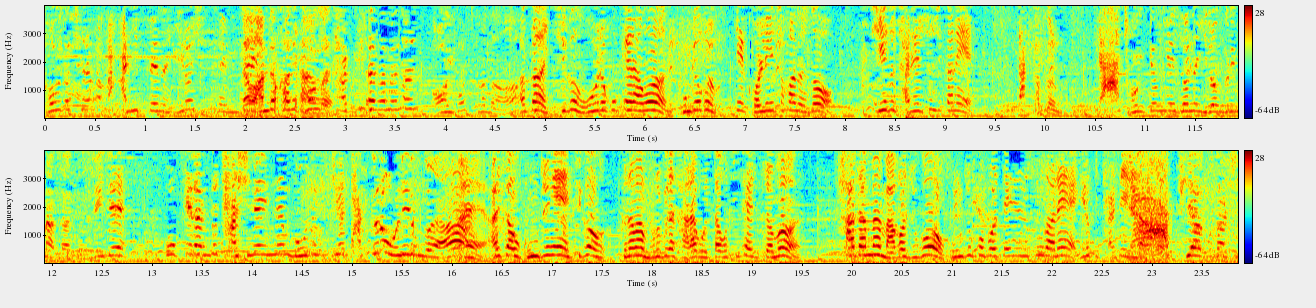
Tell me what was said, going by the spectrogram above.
거기서 체력을 많이 빼는 이런 시스템인데. 야, 완벽하게 당한 거기서 거예요. 잡기 나가면은 어 이거 어떡하나. 그러니까 지금 오히려 꽃게랑은 공격을 이렇게 걸리는 척하면서 뒤에서 자리를 순식간에 딱 바꾸는 거예요 야 정경기에서는 이런 그림 안 나왔었는데 이제 꽃게랑도 자신의 있는 모든 스킬을 다 끌어올리는 거야. 네. 아니, 그러니까 공중에 지금 그나마 무릎이가 잘하고 있다고 칭찬해 줄 점은 하단만 막아주고 공중 뽀뽀를 때리는 순간에 이렇게 잘 거예요 야 피하고 다시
